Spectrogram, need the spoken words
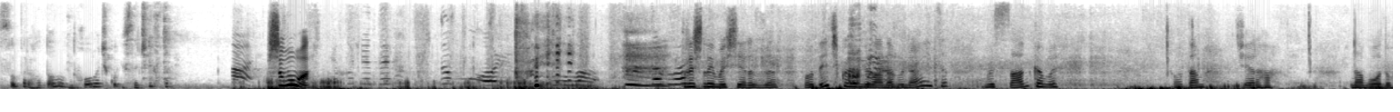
Супер, готово в духовочку і все чисте. Що? Прийшли ми ще раз за водичкою. Мілана гуляється. Ми з санками. О, там черга на воду.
